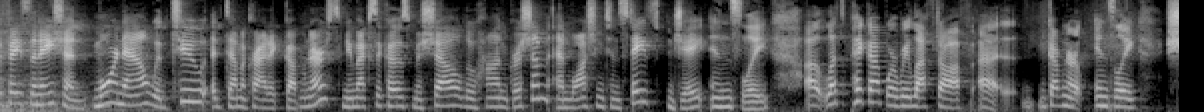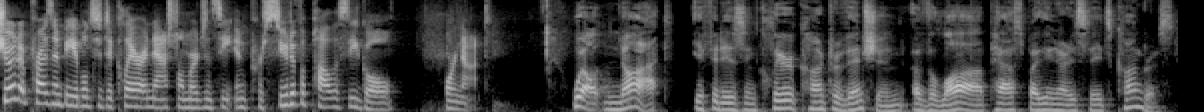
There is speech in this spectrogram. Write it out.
to Face the Nation. More now with two Democratic governors New Mexico's Michelle Lujan Grisham and Washington State's Jay Inslee. Uh, let's pick up where we left off. Uh, Governor Inslee, should a president be able to declare a national emergency in pursuit of a policy goal or not? Well, not if it is in clear contravention of the law passed by the United States Congress.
